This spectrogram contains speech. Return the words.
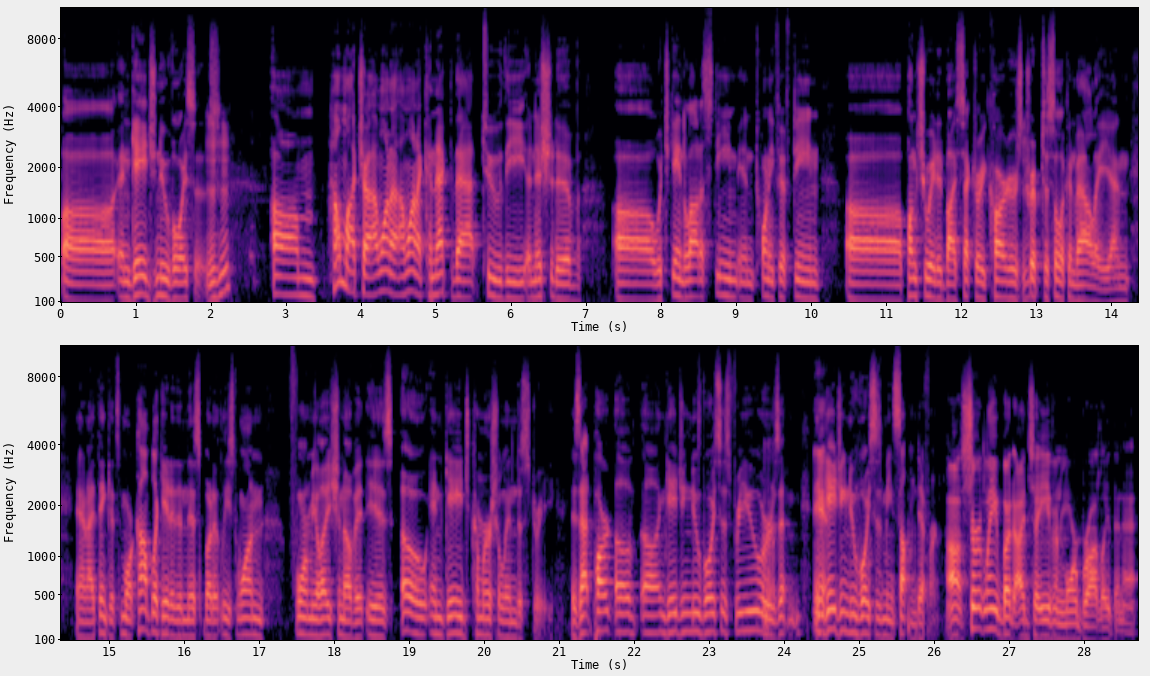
uh, engage new voices. Um, how much I want to I want to connect that to the initiative, uh, which gained a lot of steam in 2015, uh, punctuated by Secretary Carter's trip to Silicon Valley, and and I think it's more complicated than this, but at least one formulation of it is oh, engage commercial industry. Is that part of uh, engaging new voices for you, or is it engaging new voices mean something different? Uh, certainly, but I'd say even more broadly than that.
